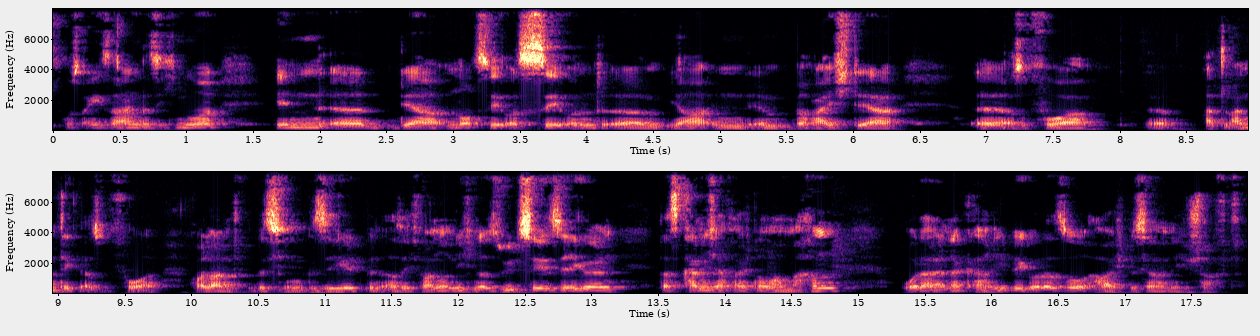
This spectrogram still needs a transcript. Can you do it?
ich muss eigentlich sagen, dass ich nur in äh, der Nordsee, Ostsee und ähm, ja, in, im Bereich der, äh, also vor äh, Atlantik, also vor Holland ein bisschen gesegelt bin. Also ich war noch nicht in der Südsee segeln. Das kann ich ja vielleicht nochmal machen. Oder in der Karibik oder so, habe ich bisher noch nicht geschafft.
